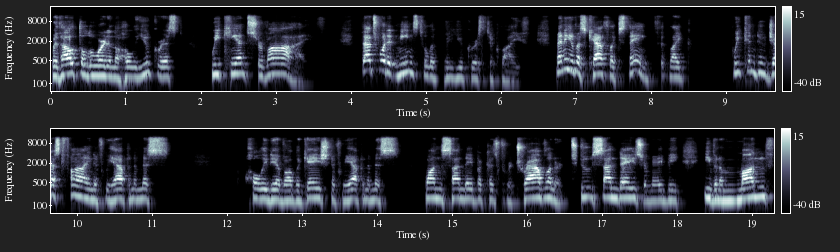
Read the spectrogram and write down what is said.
without the Lord and the Holy Eucharist, we can't survive. That's what it means to live a Eucharistic life. Many of us Catholics think that, like, we can do just fine if we happen to miss Holy Day of Obligation, if we happen to miss one Sunday because we're traveling, or two Sundays, or maybe even a month.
